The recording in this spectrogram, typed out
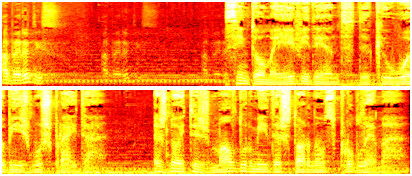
à beira disso. Sintoma evidente de que o abismo espreita. As noites mal dormidas tornam-se problema.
